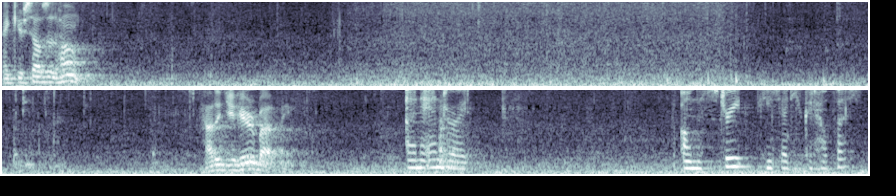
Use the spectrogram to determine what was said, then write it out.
make yourselves at home. How did you hear about me? An android. On the street, he said you could help us.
